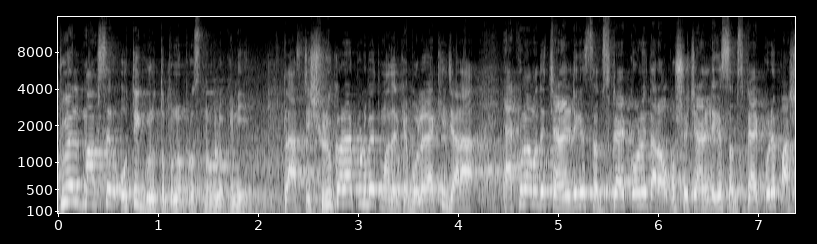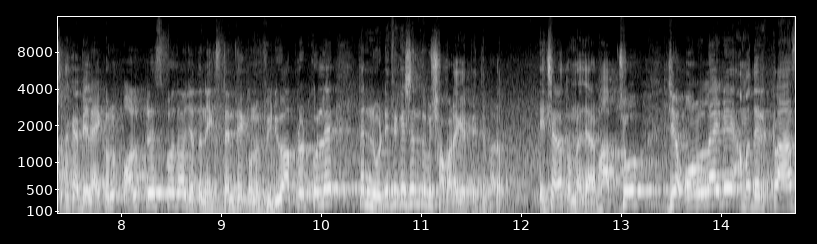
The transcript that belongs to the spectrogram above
টুয়েলভ মার্কসের অতি গুরুত্বপূর্ণ প্রশ্নগুলোকে নিয়ে। ক্লাসটি শুরু করার পূর্বে তোমাদেরকে বলে রাখি, যারা এখনও আমাদের চ্যানেলটিকে সাবস্ক্রাইব করনি, তারা অবশ্যই চ্যানেলটিকে সাবস্ক্রাইব করে পাশে থাকা বেল আইকন অল প্রেস করে দাও, যাতে নেক্সট টাইম থেকে কোনো ভিডিও আপলোড করলে তার নোটিফিকেশন তুমি সবার আগে পেতে পারো। এছাড়া তোমরা যারা ভাবছ যে অনলাইনে আমাদের ক্লাস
